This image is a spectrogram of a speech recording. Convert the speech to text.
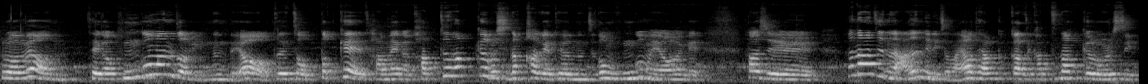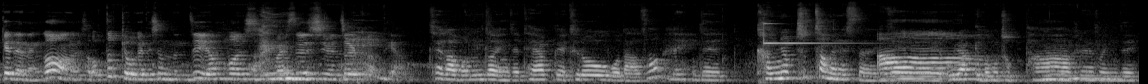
그러면 제가 궁금한 점이 있는데요. 도대체 어떻게 자매가 같은 학교로 진학하게 되었는지 너무 궁금해요. 이게 사실 흔하지는 않은 일이잖아요. 대학교까지 같은 학교로 올 수 있게 되는 건. 그래서 어떻게 오게 되셨는지 한 번씩 말씀해 주시면 좋을 것 같아요. 제가 먼저 이제 대학교에 들어오고 나서 네. 이제 강력 추천을 했어요. 이제 아. 우리 학교 너무 좋다. 음. 그래서 이제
